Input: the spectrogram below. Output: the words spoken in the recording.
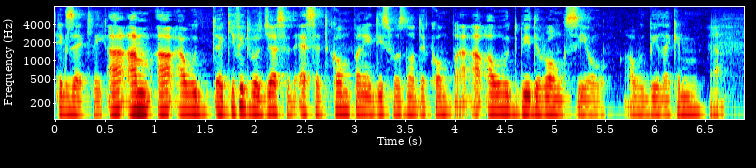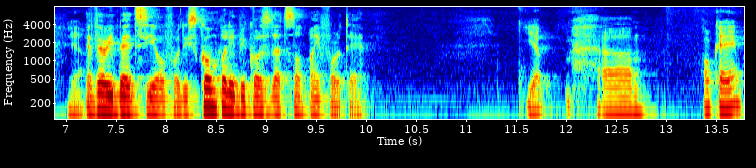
Exactly. I, am I, would like if it was just an asset company. This was not the company. I, I, would be the wrong CEO. I would be like a, yeah, yeah. a very bad CEO for this company because that's not my forte. Yep. Um, okay.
